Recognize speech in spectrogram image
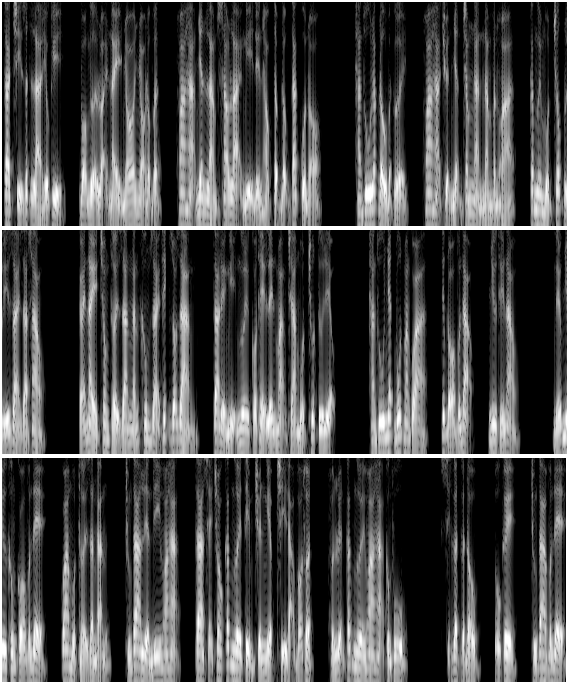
ta chỉ rất là hiếu kỳ bọ ngựa loại này nho nhỏ động vật hoa hạ nhân làm sao lại nghĩ đến học tập động tác của nó? Hàn thu lắc đầu bật cười hoa hạ chuyện nhận trăm ngàn năm văn hóa các ngươi một chốc lý giải ra sao? Cái này trong thời gian ngắn không giải thích rõ ràng, ta đề nghị ngươi có thể lên mạng tra một chút tư liệu. Hàn thu nhất bút mang qua, tiếp đó vấn đạo, như thế nào? Nếu như không có vấn đề, qua một thời gian ngắn, chúng ta liền đi hoa hạ, ta sẽ cho các ngươi tìm chuyên nghiệp chỉ đạo võ thuật, huấn luyện các ngươi hoa hạ công phu. Xịt gật gật đầu, ok, chúng ta vấn đề.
